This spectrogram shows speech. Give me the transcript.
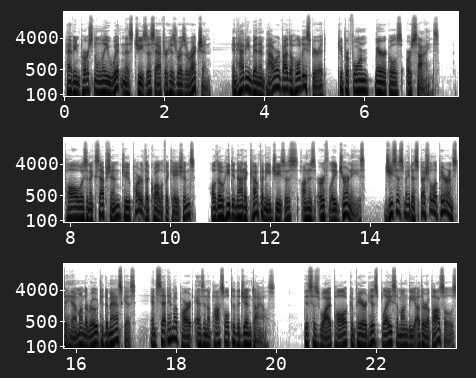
having personally witnessed Jesus after his resurrection, and having been empowered by the Holy Spirit to perform miracles or signs. Paul was an exception to part of the qualifications. Although he did not accompany Jesus on his earthly journeys, Jesus made a special appearance to him on the road to Damascus and set him apart as an apostle to the Gentiles. This is why Paul compared his place among the other apostles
